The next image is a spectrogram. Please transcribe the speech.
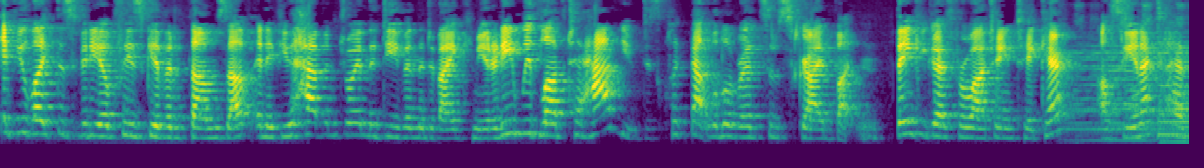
If you like this video, please give it a thumbs up. And if you haven't joined the Diva and the Divine community, we'd love to have you. Just click that little red subscribe button. Thank you guys for watching. Take care. I'll see you next time.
